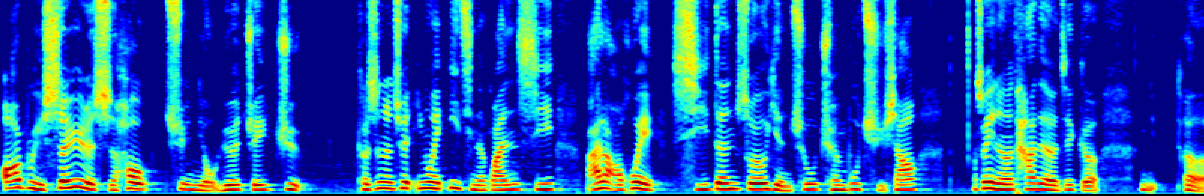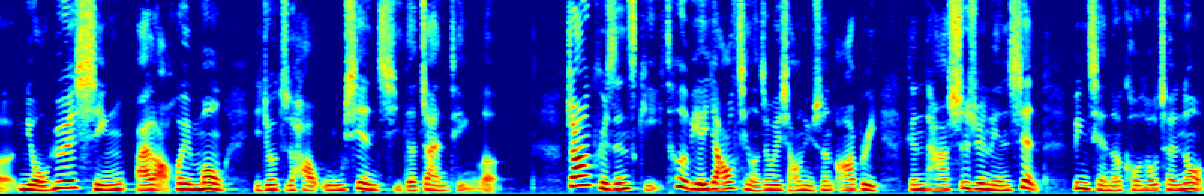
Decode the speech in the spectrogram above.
Aubrey 生日的时候去纽约追剧。可是呢，却因为疫情的关系，百老汇熄灯，所有演出全部取消，所以呢，他的这个呃纽约行百老汇梦也就只好无限期的暂停了。John Krasinski 特别邀请了这位小女生 Aubrey 跟她视讯连线，并且呢口头承诺，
